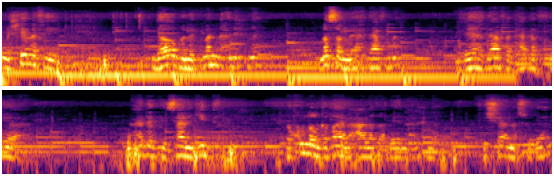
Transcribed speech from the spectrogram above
ومشينا في ده بنتمنى أن إحنا نصل لأهدافنا اللي هي أهداف الهدف فيها هدف إنساني جدا. لكل القضايا العالقة بيننا إحنا في الشان السوداني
